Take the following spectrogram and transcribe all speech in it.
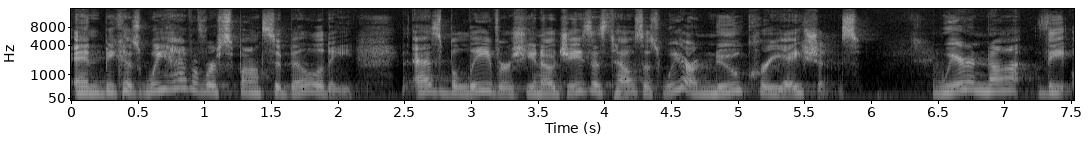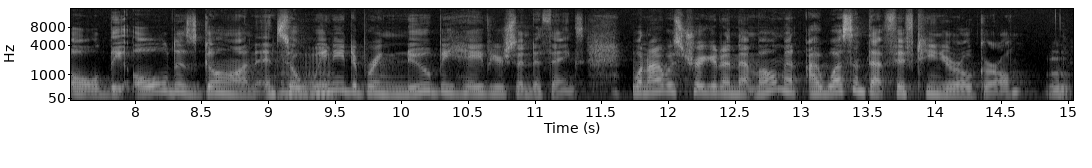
And because we have a responsibility as believers, you know, Jesus tells us we are new creations. We're not the old. The old is gone. And so we mm-hmm. need to bring new behaviors into things. When I was triggered in that moment, I wasn't that 15 year old girl. Ooh.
